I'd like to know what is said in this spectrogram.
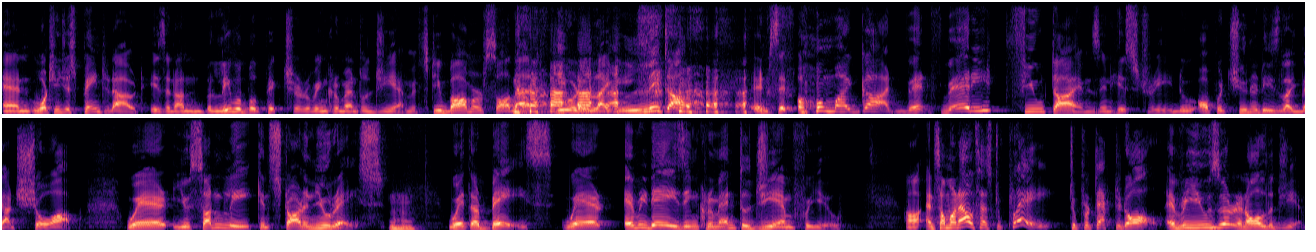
And what you just painted out is an unbelievable picture of incremental GM. If Steve Ballmer saw that, he would have like lit up and said, "Oh my God!" Very few times in history do opportunities like that show up, where you suddenly can start a new race with a base where every day is incremental GM for you, uh, and someone else has to play to protect it all, every user and all the GM.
